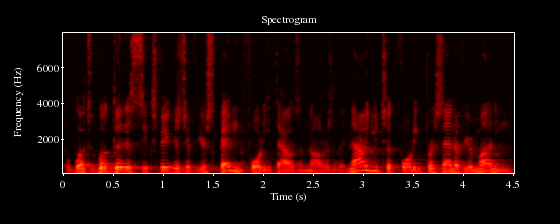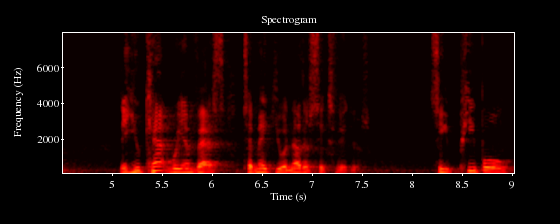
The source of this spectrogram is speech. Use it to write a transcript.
what's what good is six figures if you're spending forty thousand dollars of it? Now you took forty percent of your money that you can't reinvest to make you another six figures. See, people,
